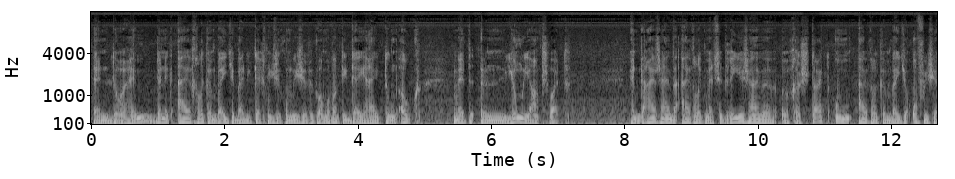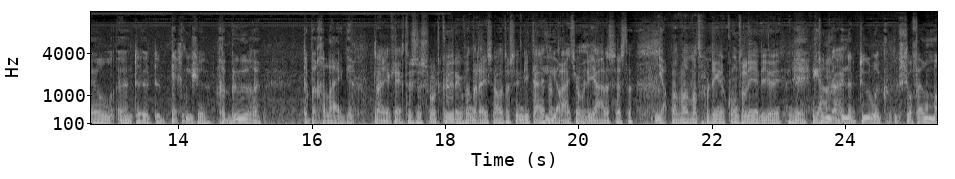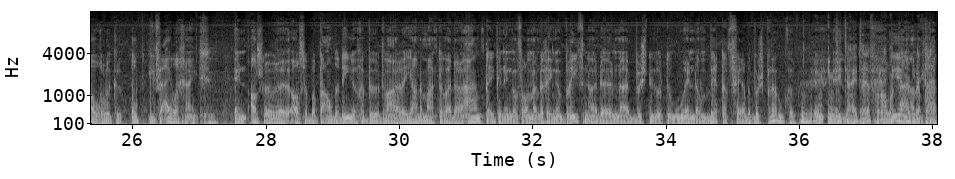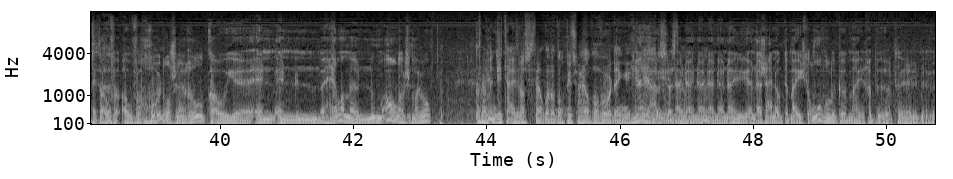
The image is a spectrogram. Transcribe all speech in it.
En door hem ben ik eigenlijk een beetje bij die technische commissie gekomen. Want die deed hij toen ook met een jonge Jaap Zwart. En daar zijn we eigenlijk met z'n drieën zijn we gestart... om eigenlijk een beetje officieel het, het technische gebeuren te begeleiden. Nou, je kreeg dus een soort keuring van de raceauto's in die tijd. Dan ja. praat je over de jaren 60. Ja. Wat, wat, wat voor dingen controleerden jullie ja, toen eigenlijk? natuurlijk zoveel mogelijk op die veiligheid. En als er, als er bepaalde dingen gebeurd waren, ja, dan maakten we daar aantekeningen van. En er ging een brief naar, de, naar het bestuur toe. En dan werd dat verder besproken. In, in die en, tijd, hè, voor alle ja, dan praat ik over, over gordels en rolkooien en, en helmen, noem alles maar op. In die tijd was stelde dat nog niet zo heel veel voor, denk ik, in nee, de jaren 60. Nee, nee, nee, nee, nee, En daar zijn ook de meeste ongelukken mee gebeurd. Eh,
